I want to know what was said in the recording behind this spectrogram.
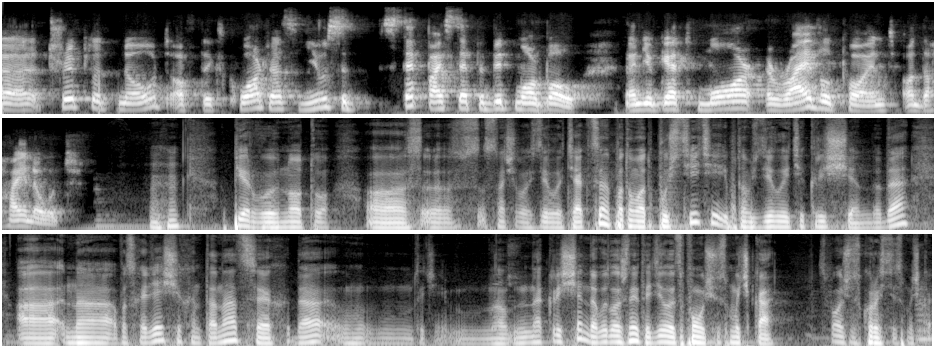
uh, triplet note of the quarters, use a step by step a bit more bow. Then you get more arrival point on the high note. Мгм. Первую ноту с- э, сначала сделайте акцент, потом отпустите, и потом сделайте крещендо, да? А на восходящих интонациях, да, точнее, на, на крещендо вы должны это делать с помощью смычка, с помощью скорости смычка.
